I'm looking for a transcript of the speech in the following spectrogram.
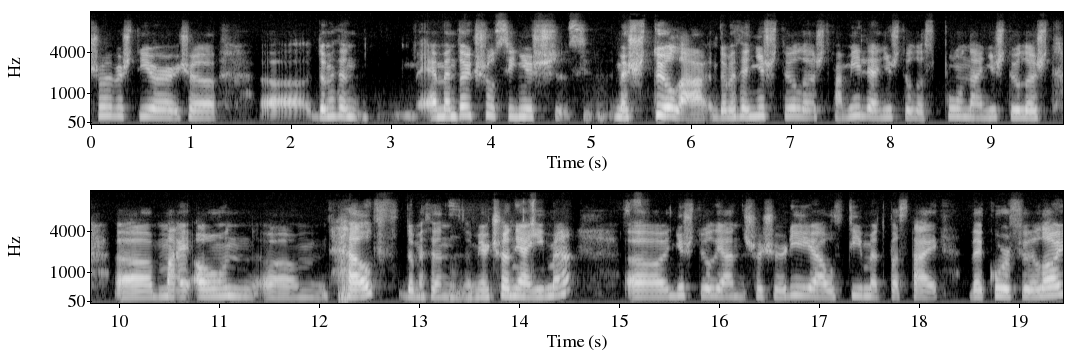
shumë e vështirë që, uh, domethënë, e mendoj kështu si një sh, si, me shtylla, domethënë një shtyllë është familja, një shtyllë është puna, një shtyllë është uh, my own um, health, domethënë mhm. mirëqenia ime, uh, një shtyllë janë shoqëria, udhëtimet, pastaj dhe kur filloj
